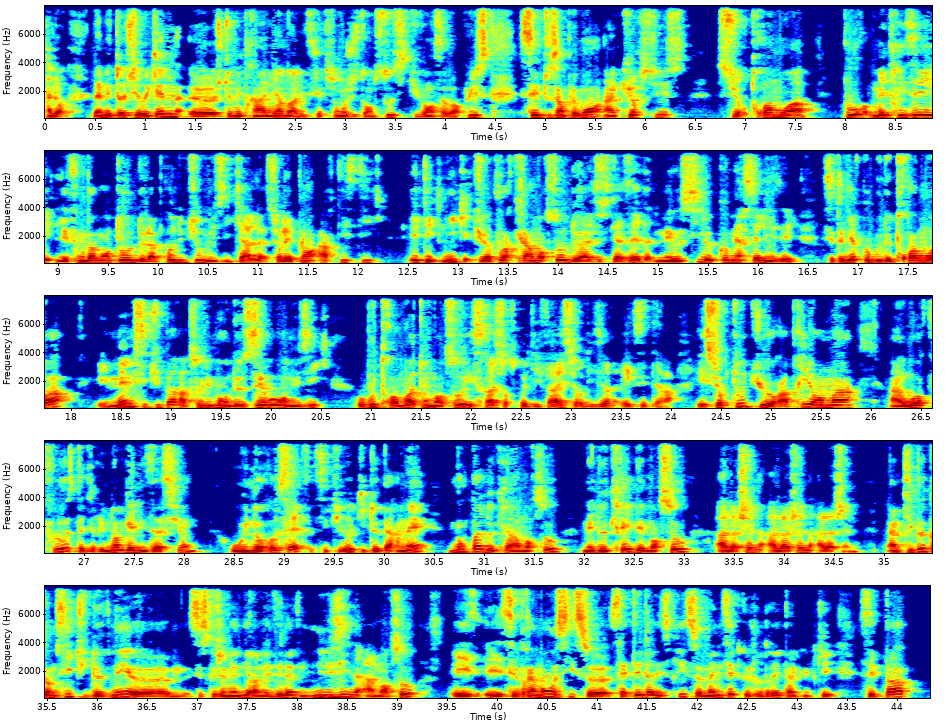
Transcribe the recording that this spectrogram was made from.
alors, la méthode Shuriken, euh, je te mettrai un lien dans la description juste en dessous si tu veux en savoir plus. C'est tout simplement un cursus sur trois mois pour maîtriser les fondamentaux de la production musicale sur les plans artistiques et techniques. Tu vas pouvoir créer un morceau de A jusqu'à Z, mais aussi le commercialiser. C'est-à-dire qu'au bout de trois mois, et même si tu pars absolument de zéro en musique, au bout de trois mois, ton morceau, il sera sur Spotify, sur Deezer, etc. Et surtout, tu auras pris en main un workflow, c'est-à-dire une organisation ou une recette, si tu veux, qui te permet non pas de créer un morceau, mais de créer des morceaux à la chaîne, à la chaîne, à la chaîne. Un petit peu comme si tu devenais, euh, c'est ce que j'aime bien dire à mes élèves, une usine à morceaux. Et, c'est vraiment aussi ce, cet état d'esprit, ce mindset que je voudrais t'inculquer. C'est pas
